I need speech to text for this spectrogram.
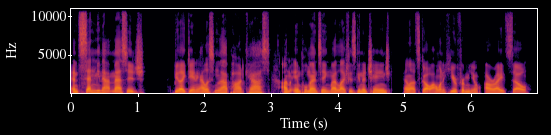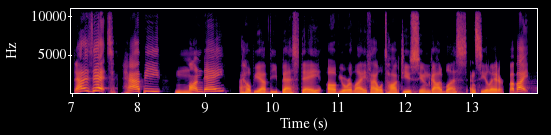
and send me that message be like, Danny, I listened to that podcast. I'm implementing. My life is going to change. And let's go. I want to hear from you. All right. So that is it. Happy Monday. I hope you have the best day of your life. I will talk to you soon. God bless and see you later. Bye bye.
